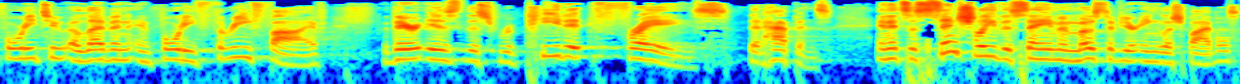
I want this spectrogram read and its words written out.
42.11, and 43.5, there is this repeated phrase that happens. And it's essentially the same in most of your English Bibles.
